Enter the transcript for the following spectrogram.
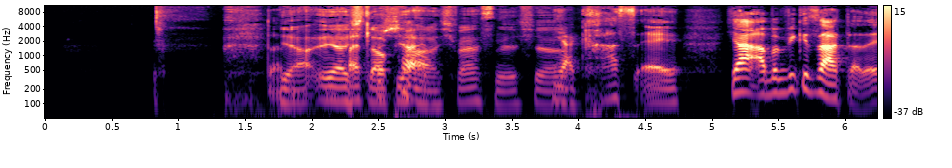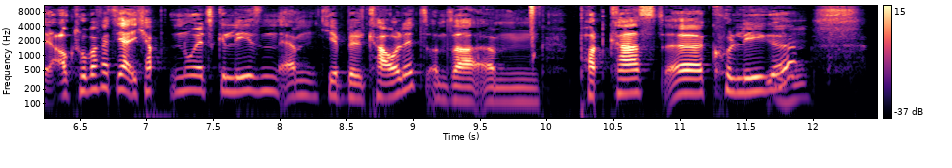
Ja, ja, ich glaube ja, ich weiß nicht. Ja. Ja, krass, ey. Ja, aber wie gesagt, äh, Oktoberfest, ja, ich habe nur jetzt gelesen, ähm, hier Bill Kaulitz, unser ähm, Podcast-Kollege,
